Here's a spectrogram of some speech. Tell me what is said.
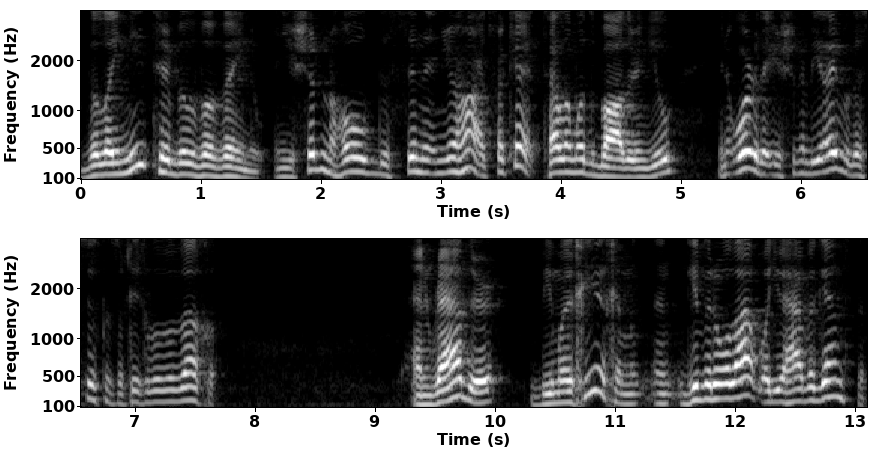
And you shouldn't hold the sin in your heart. Forget. Tell him what's bothering you in order that you shouldn't be able to assistance and rather be him and give it all out what you have against him.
